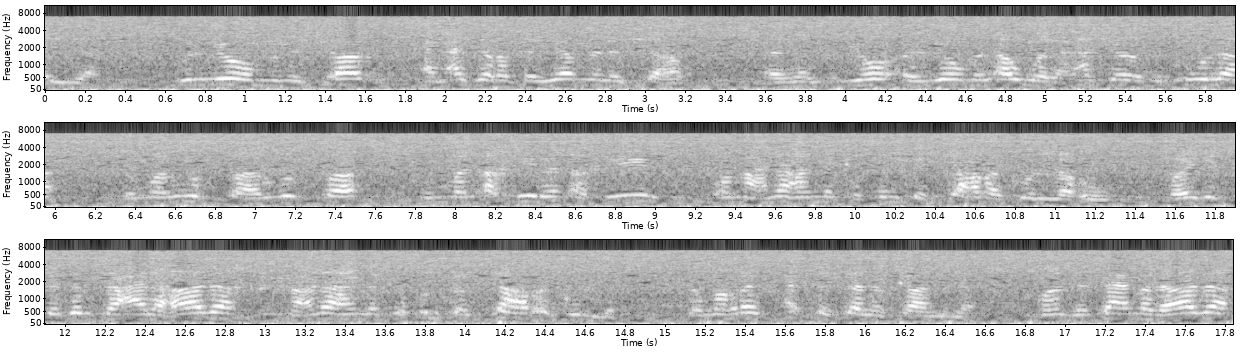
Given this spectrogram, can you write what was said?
أيام. كل يوم من الشهر عن عشرة أيام من الشهر. اليوم الأول العشرة الأولى ثم الوسطى الوسطى ثم الأخير الأخير ومعناها أنك صمت الشهر كله. وإذا استدمت على هذا معناها أنك صمت الشهر كله. استمريت حتى سنة كاملة. وأنت تعمل هذا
